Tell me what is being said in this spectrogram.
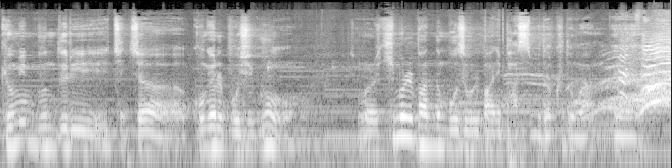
교민분들이 진짜 공연을 보시고 정말 힘을 받는 모습을 많이 봤습니다 그동안. 예.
